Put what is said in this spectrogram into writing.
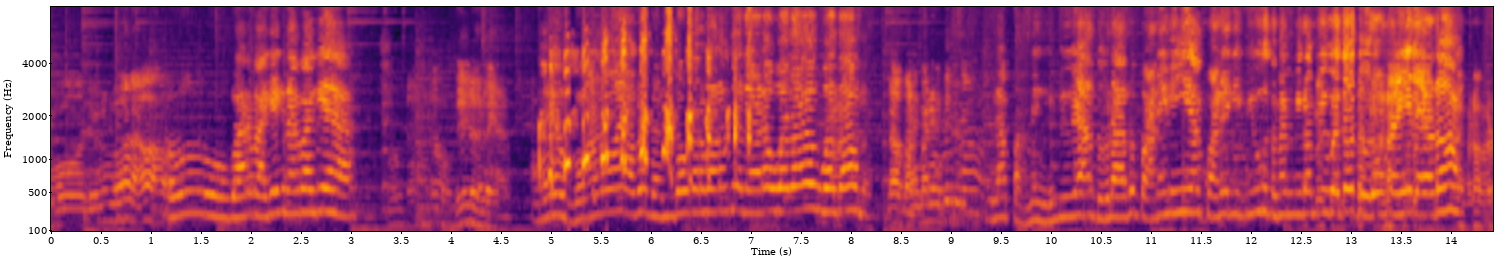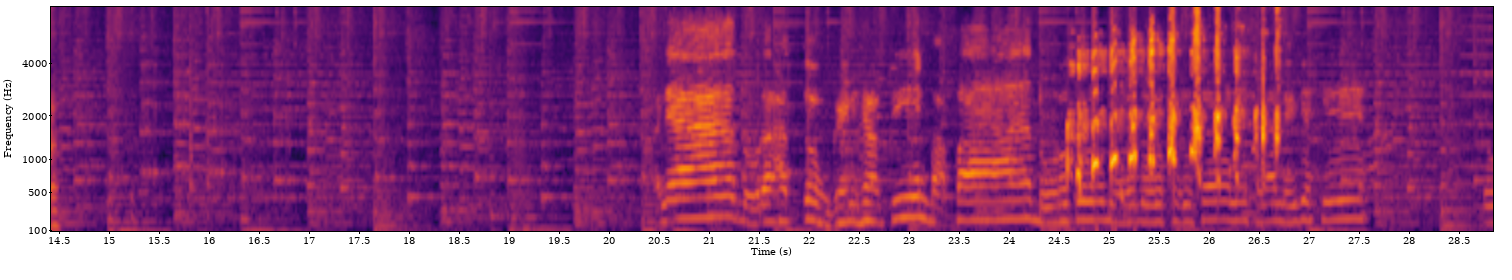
ઓ દીનું ડોન આવો. ઓ બાર વાગે કે ના વાગ્યા? ઊભી રહો યાર. અરે ઊંઘવાનો આપણે ધંધો કરવાનો છે લેડો ઊભા થાઓ ના પાણી નહીં પીવું યાર દોરા તો પાણી નહીં યાર પાણી નહીં પીવું. તમે પીલો પીવું હોય દોરો નહીં લેડો. હડો હડો. અલ્યા દોરા હાથ તો ઊંઘે નહીં બાપા દોરો તો દોરો દોરો થયું છે અને પેલા લઈ જશે. તો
